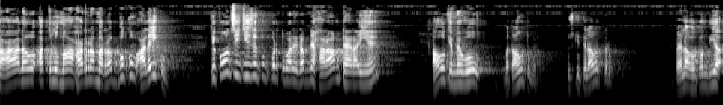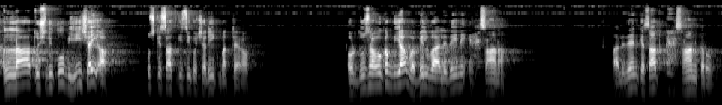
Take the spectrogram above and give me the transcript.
دیجیے حرم رب کم علیہ کہ کون سی چیزیں تم پر تمہارے رب نے حرام ٹھہرائی ہیں؟ آؤ کہ میں وہ بتاؤں تمہیں، اس کی تلاوت کروں۔ پہلا حکم دیا، اللہ تشریکو بھی شعی اس کے ساتھ کسی کو شریک مت ٹھہراؤ۔ اور دوسرا حکم دیا وہ بال والدین احسان والدین کے ساتھ احسان کرو۔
